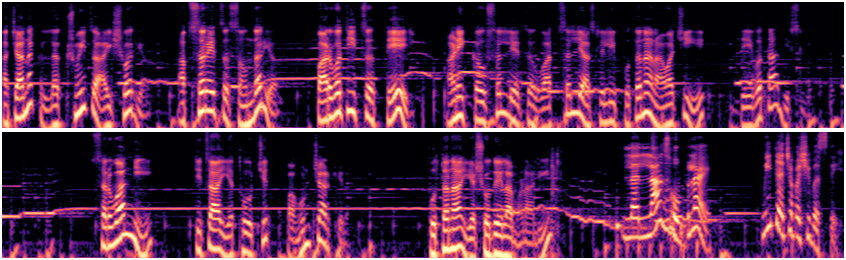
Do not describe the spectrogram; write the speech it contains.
अचानक लक्ष्मीचं ऐश्वर अप्सरेचं सौंदर्य पार्वतीचं तेज आणि कौसल्याचं वात्सल्य असलेली पुतना नावाची देवता दिसली. सर्वांनी तिचा यथोचित पाहुणचार केला. पुतना यशोदेला म्हणाली लल्ला झोपलाय. मी त्याच्यापाशी बसते.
